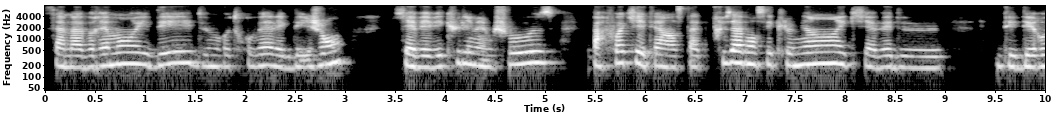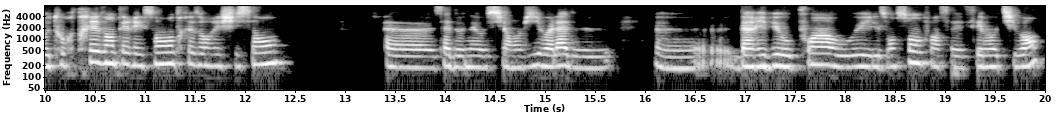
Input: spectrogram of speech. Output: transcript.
ça m'a vraiment aidé de me retrouver avec des gens qui avaient vécu les mêmes choses, parfois qui étaient à un stade plus avancé que le mien et qui avaient de, des, retours très intéressants, très enrichissants. Euh, ça donnait aussi envie voilà, d'arriver au point où ils en sont. Enfin, c'est motivant.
